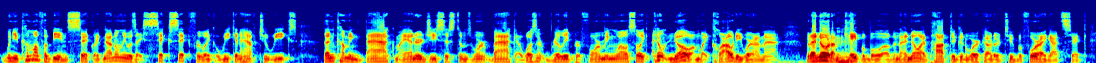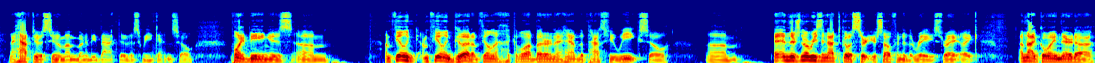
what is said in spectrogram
when you come off of being sick, like not only was I sick, sick for like a week and a half, two weeks, then coming back, my energy systems weren't back. I wasn't really performing well. So like I don't know. I'm like cloudy where I'm at, but I know what I'm mm-hmm. capable of, and I know I popped a good workout or two before I got sick, and I have to assume I'm going to be back there this weekend. So point being is, um, I'm feeling I'm feeling good. I'm feeling a heck of a lot better than I have the past few weeks. So, um, and, and there's no reason not to go assert yourself into the race, right? Like, I'm not going there to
